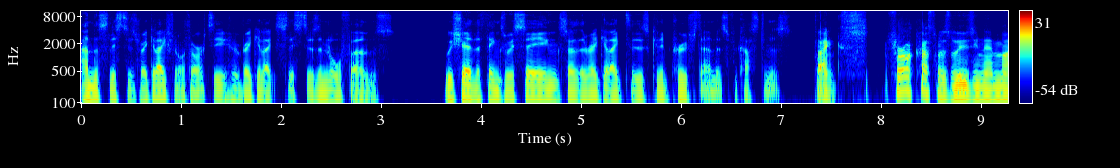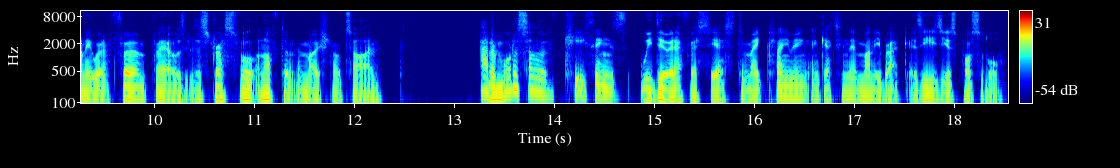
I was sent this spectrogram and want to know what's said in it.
and the Solicitors Regulation Authority, who regulates solicitors and law firms. We share the things we're seeing so that the regulators can improve standards for customers. Thanks. For our customers, losing their money when a firm fails is a stressful and often emotional time. Adam, what are some of the key things we do at FSCS to make claiming and getting their money back as easy as possible?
